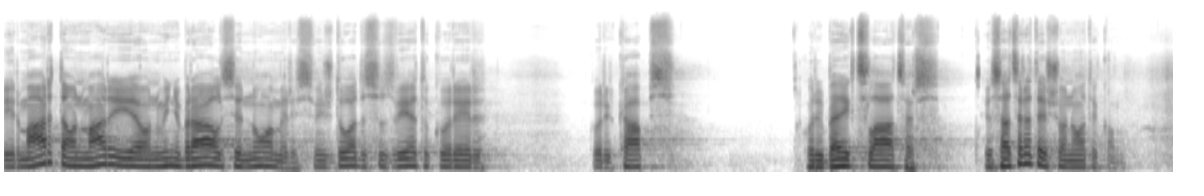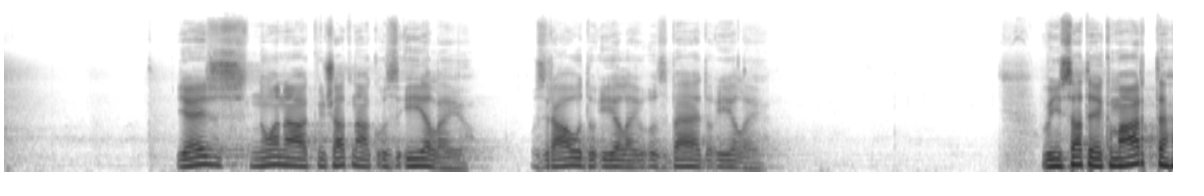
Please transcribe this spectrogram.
ir Marta un Marija, un viņa brālis ir nomiris. Viņš dodas uz vietu, kur ir, kur ir kaps, kur ir beigts lācers. Jūs atceraties šo notikumu? Jēzus nonāk, viņš atnāk uz ieleju, uz raudu ieleju, uz bēdu ieleju. Viņu satiek Marta,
